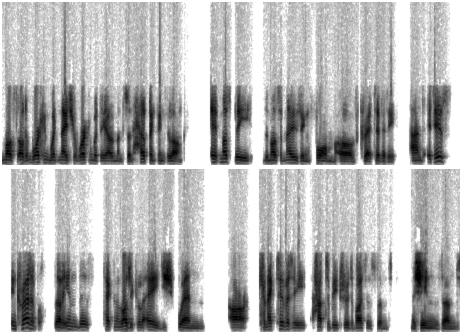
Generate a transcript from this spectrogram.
most working with nature, working with the elements, and helping things along. It must be the most amazing form of creativity, and it is incredible that in this technological age, when our connectivity had to be through devices and machines and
